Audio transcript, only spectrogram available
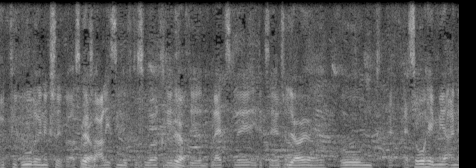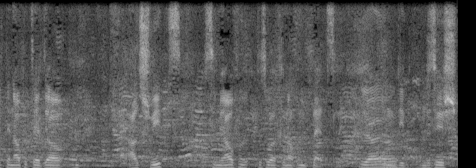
in die Figuren hineingeschrieben. Also Ja. weißt, alle sind auf der Suche Ja. nach ihrem Plätzchen in der Gesellschaft. Ja, ja. Und äh, so haben wir eigentlich dann auch erzählt, ja, als Schweiz sind wir auch auf der Suche nach einem Plätzchen. Ja, ja. Und, und es ist,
